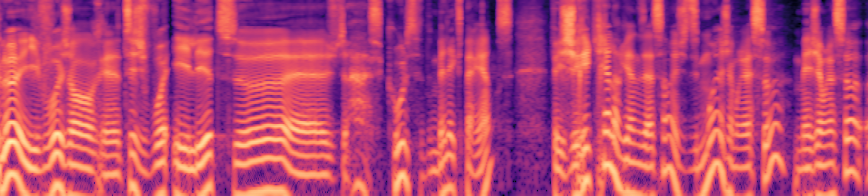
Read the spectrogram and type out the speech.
Là, il voit genre, euh, tu sais, je vois Elite, ça. euh, je dis, ah, c'est cool, c'est une belle expérience. Fait que je réécris à l'organisation et je dis, moi, j'aimerais ça, mais j'aimerais ça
